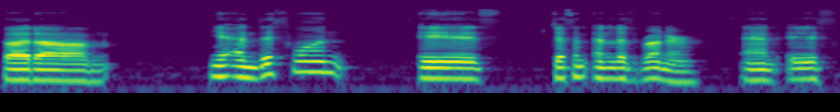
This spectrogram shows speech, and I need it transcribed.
but um yeah and this one is just an endless runner and is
